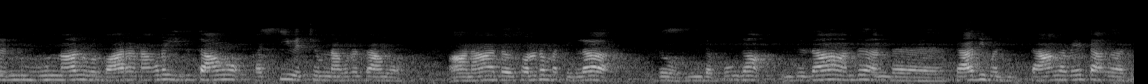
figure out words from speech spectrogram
ரெண்டு மூணு நாள் ஒரு வாரம்னா கூட இது தாங்கும். கட்டி வச்சோம்னா கூட தாங்கும். ஆனால் அதை சொல்கிறேன் பார்த்தீங்களா இதோ இந்த பூ தான் இதுதான் வந்து அந்த ஜாதி மல்லி. தாங்கவே தாங்காது.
